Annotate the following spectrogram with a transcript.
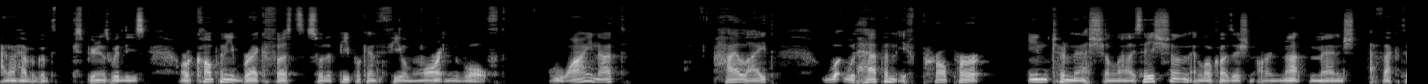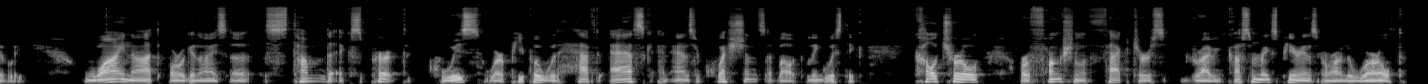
I don't have a good experience with these, or company breakfasts so that people can feel more involved. Why not highlight what would happen if proper internationalization and localization are not managed effectively? Why not organize a Stump the Expert quiz where people would have to ask and answer questions about linguistic, cultural, or functional factors driving customer experience around the world?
